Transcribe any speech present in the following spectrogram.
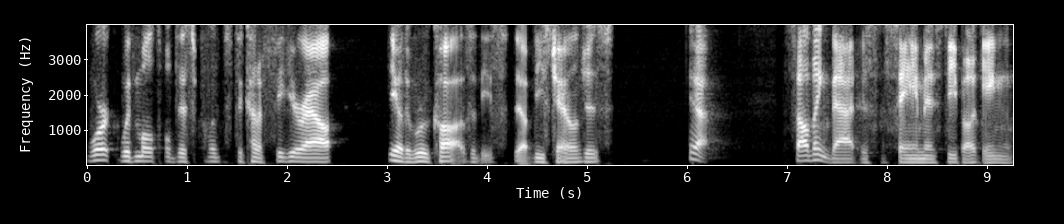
work with multiple disciplines to kind of figure out you know the root cause of these of these challenges? Yeah. Solving that is the same as debugging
